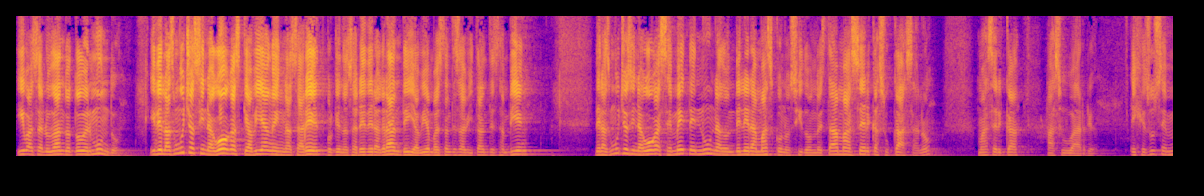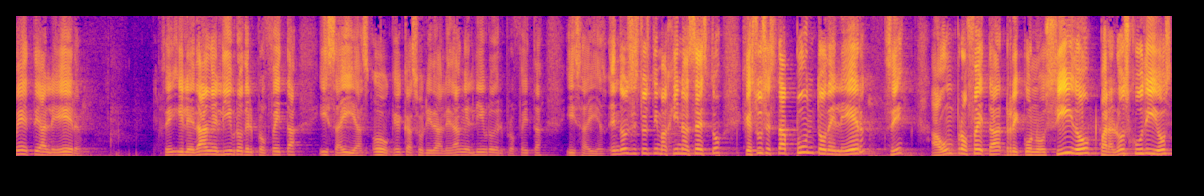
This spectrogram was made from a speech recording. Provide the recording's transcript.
iba saludando a todo el mundo. Y de las muchas sinagogas que habían en Nazaret, porque Nazaret era grande y habían bastantes habitantes también, de las muchas sinagogas se mete en una donde él era más conocido, donde estaba más cerca a su casa, ¿no? Más cerca a su barrio. Y Jesús se mete a leer y le dan el libro del profeta Isaías. Oh, qué casualidad, le dan el libro del profeta Isaías. Entonces tú te imaginas esto, Jesús está a punto de leer ¿sí? a un profeta reconocido para los judíos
